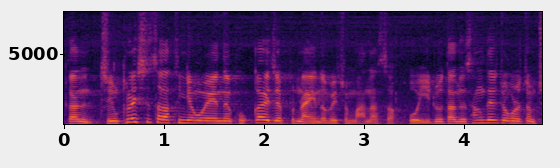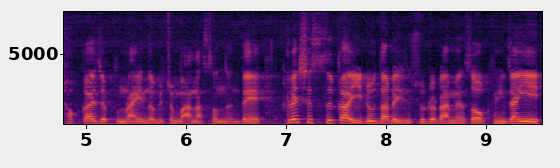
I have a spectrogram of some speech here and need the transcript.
그러니까 지금 클래시스 같은 경우에는 고가의 제품 라인업이 좀 많았었고 이루다는 상대적으로 좀 저가의 제품 라인업이 좀 많았었는데 클래시스가 이루다를 인수를 하면서 굉장히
